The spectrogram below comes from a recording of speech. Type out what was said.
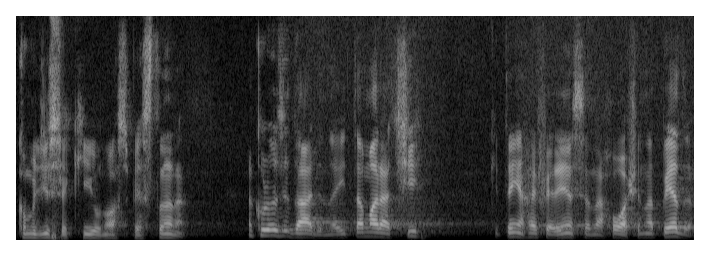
como disse aqui o nosso Pestana, a curiosidade, né? Itamaraty, que tem a referência na rocha e na pedra,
